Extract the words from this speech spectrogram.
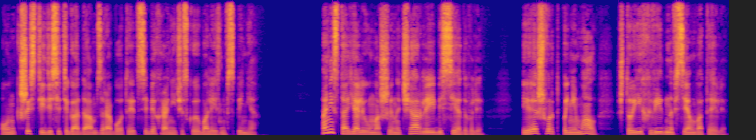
он к 60 годам заработает себе хроническую болезнь в спине. Они стояли у машины Чарли и беседовали — и Эшвард понимал, что их видно всем в отеле.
